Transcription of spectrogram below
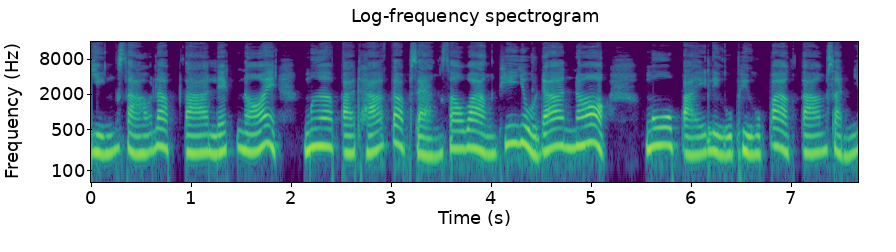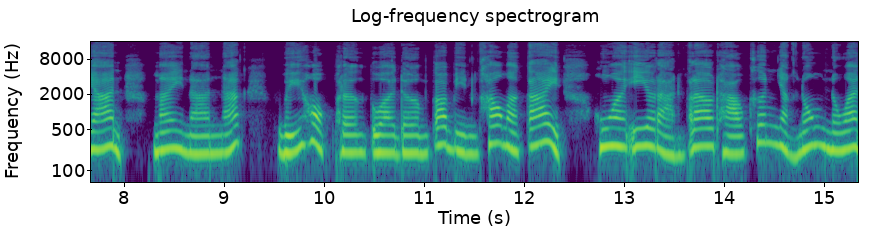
หญิงสาวหลับตาเล็กน้อย เมื่อปะทะกับแสงสว่างที่อยู่ด้านนอก มู่ไปหลิวผิวปากตามสัญญาณ ไม่นานนัก หวีหกเพลิงตัวเดิมก็บินเข้ามาใกล้ หัวอีหรานกล้าวเท้าขึ้นอย่างนุ่มนวล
